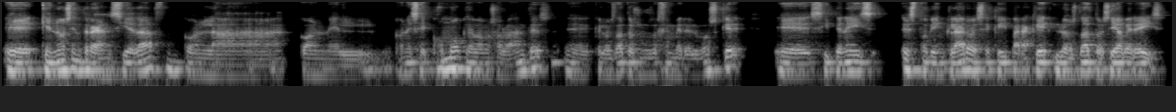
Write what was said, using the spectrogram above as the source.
eh, que no os entre ansiedad con, la, con, con ese cómo que habíamos hablado antes, eh, que los datos nos dejen ver el bosque. Eh, si tenéis esto bien claro, ese qué y para qué, los datos ya veréis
